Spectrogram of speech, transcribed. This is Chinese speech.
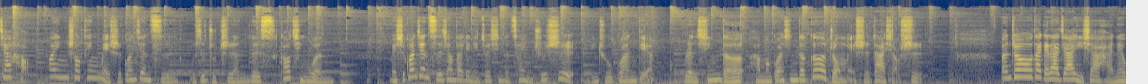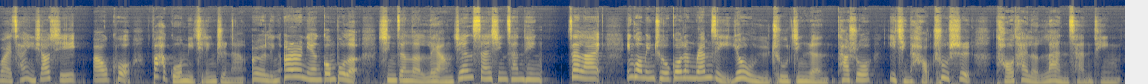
大家好，欢迎收听美食关键词，我是主持人 Liz 高晴雯。美食关键词将带给你最新的餐饮趋势、名厨观点、烹饪心得，他们关心的各种美食大小事。本周带给大家以下海内外餐饮消息，包括法国米其林指南二零二二年公布了，新增了两间三星餐厅。再来，英国名厨 Gordon Ramsay 又语出惊人，他说：“疫情的好处是淘汰了烂餐厅。”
